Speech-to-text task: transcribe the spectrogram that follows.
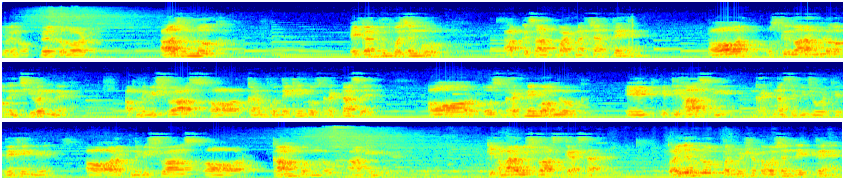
आज हम लोग एक अद्भुत वचन को आपके साथ बांटना चाहते हैं और उसके द्वारा हम लोग अपने जीवन में अपने विश्वास और कर्म को देखेंगे उस घटना से और उस घटने को हम लोग एक इतिहास की घटना से भी जोड़ के देखेंगे और अपने विश्वास और काम को हम लोग आंकेंगे कि हमारा विश्वास कैसा है। तो आइए हम लोग परमेश्वर का वचन देखते हैं।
